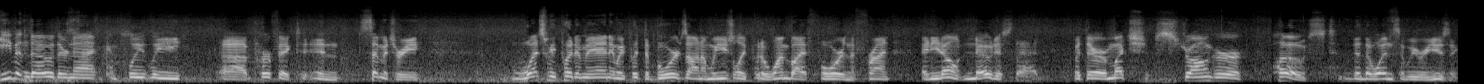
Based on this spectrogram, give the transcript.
even though they're not completely uh, perfect in symmetry, once we put them in and we put the boards on them, we usually put a one by four in the front and you don't notice that. But they're a much stronger post than the ones that we were using.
